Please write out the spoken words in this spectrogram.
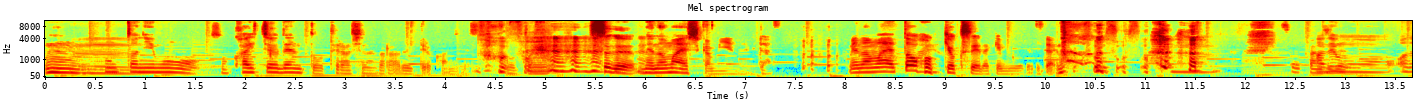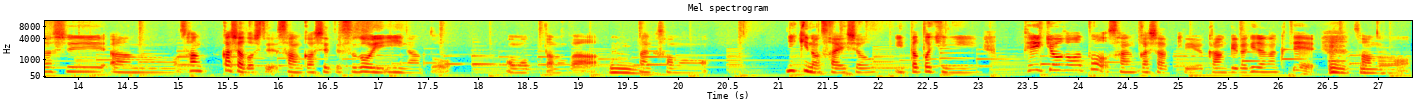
うんうん本当にもうその懐中電灯を照らしながら歩いてる感じです。そうそう本当にすぐ目の前しか見えないみたいな。目の前と北極星だけ見えるみたいな。そうそうそう。うんそういう感あでじで。も私あの参加者として参加しててすごいいいなと思ったのがうんなんかその2期の最初行った時に提供側と参加者っていう関係だけじゃなくてうん。その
